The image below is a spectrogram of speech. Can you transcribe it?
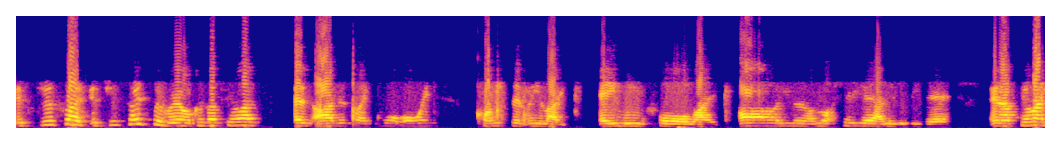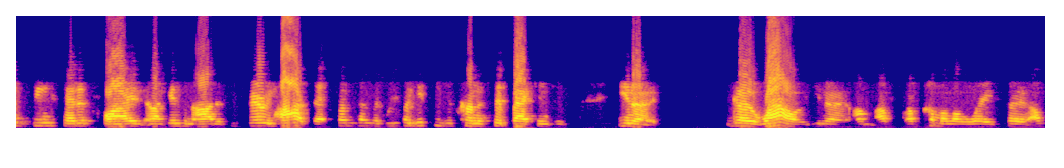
it's just like it's just so surreal because I feel like as artists like we're always constantly like aiming for like oh you know I'm not here yet I need to be there, and I feel like being satisfied like as an artist is very hard. That sometimes like we forget to just kind of sit back and just you know go wow you know um, I've I've come a long way. So I've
